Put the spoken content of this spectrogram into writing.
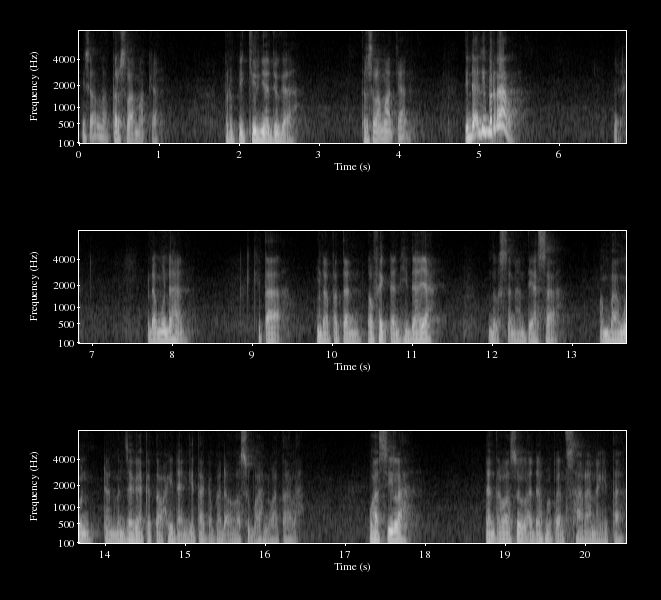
Insya Allah terselamatkan. Berpikirnya juga terselamatkan. Tidak liberal. Ya. Mudah-mudahan kita mendapatkan taufik dan hidayah untuk senantiasa membangun dan menjaga ketauhidan kita kepada Allah Subhanahu wa taala. Wasilah dan tawasul adalah merupakan sarana kita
